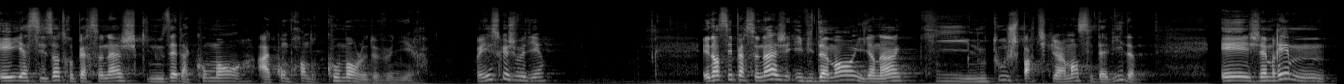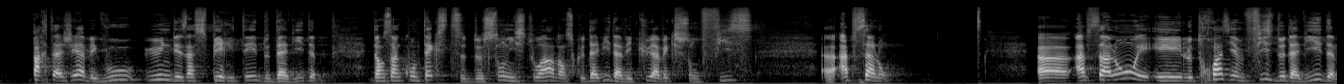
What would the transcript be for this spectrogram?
et il y a ces autres personnages qui nous aident à, comment, à comprendre comment le devenir. Voyez ce que je veux dire? Et dans ces personnages, évidemment, il y en a un qui touche particulièrement, c'est David. Et j'aimerais partager avec vous une des aspérités de David dans un contexte de son histoire, dans ce que David a vécu avec son fils euh, Absalom. Euh, Absalom est, le troisième fils de David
